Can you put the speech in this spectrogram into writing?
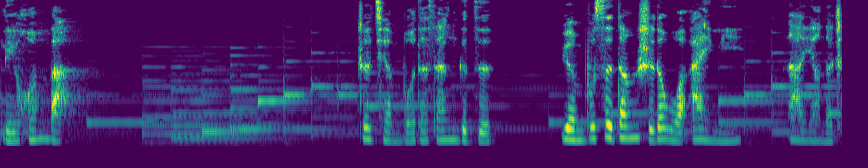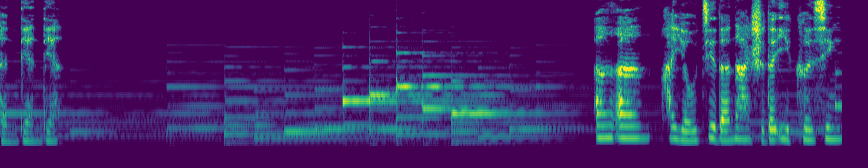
离婚吧。这浅薄的三个字，远不似当时的“我爱你”那样的沉甸甸。安安还犹记得那时的一颗心，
